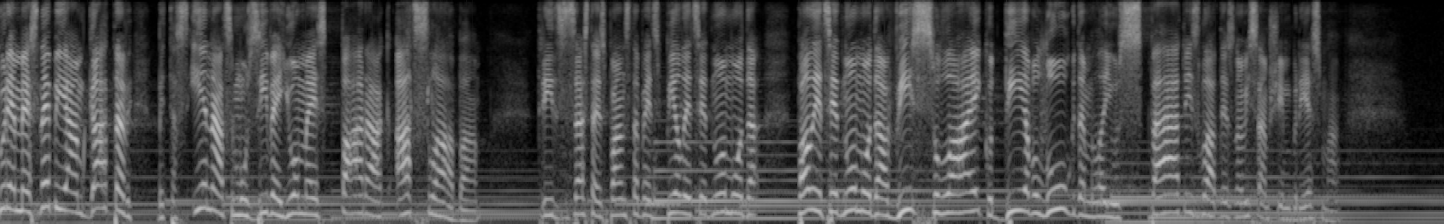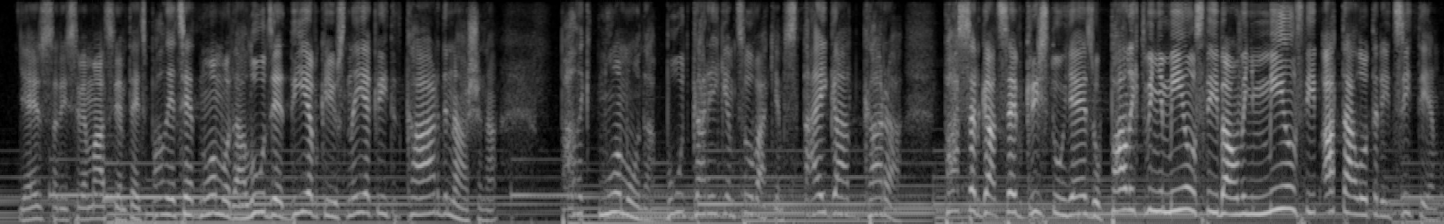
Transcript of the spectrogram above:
kuriem mēs nebijām gatavi, bet tas ienāca mūsu dzīvē, jo mēs pārāk atslābām. 36. pāns, tāpēc pielieciet nomodā, palieciet nomodā visu laiku, Dievu lūgdami, lai jūs spētu izglābties no visām šīm briesmām. Jēzus arī saviem mācekļiem teica, palieciet nomodā, lūdziet Dievu, ka jūs neiekrītat kārdināšanā. Palikt nomodā, būt garīgiem cilvēkiem, staigāt garā, pasargāt sevi Kristu Jēzu, palikt viņa mīlestībā un viņa mīlestību attēlot arī citiem.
